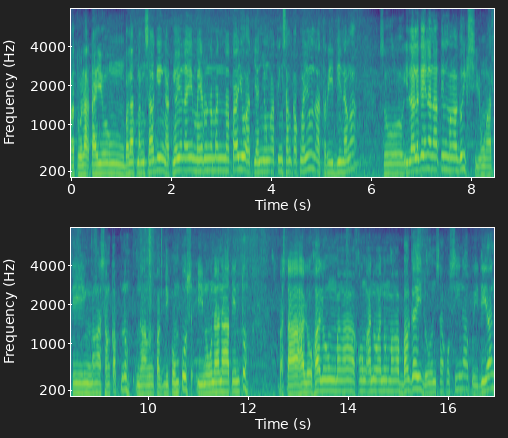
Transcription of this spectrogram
at wala tayong balat ng saging at ngayon ay mayroon naman na tayo at yan yung ating sangkap ngayon at ready na nga so ilalagay na natin mga gawiks yung ating mga sangkap no ng pagdecompose inuna natin to basta halo-halong mga kung ano-anong mga bagay doon sa kusina pwede yan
